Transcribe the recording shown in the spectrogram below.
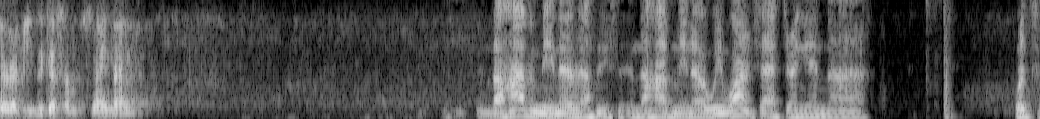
Rabbi Yehuda from Snaiman? the Havamina, in the Havamina, we weren't factoring in uh, what's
